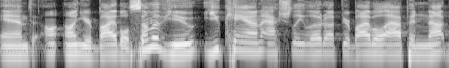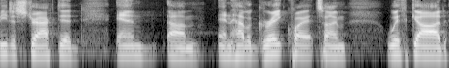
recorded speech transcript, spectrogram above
and on your Bible, some of you you can actually load up your Bible app and not be distracted and um, and have a great quiet time with God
